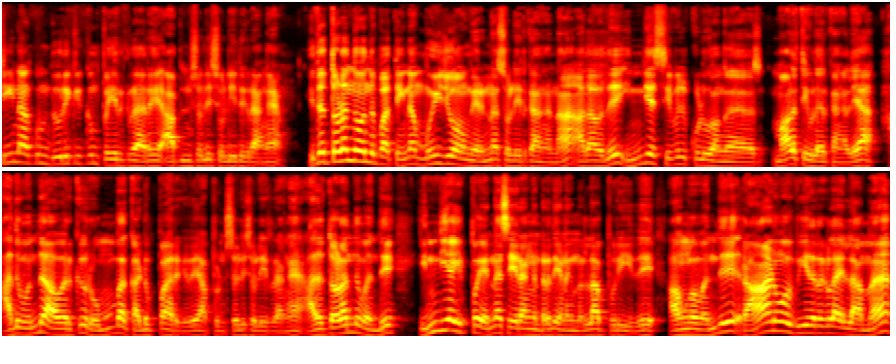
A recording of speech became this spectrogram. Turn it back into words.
சீனாக்கும் துருக்கிக்கும் போயிருக்கிறாரு அப்படின்னு சொல்லி சொல்லியிருக்கிறாங்க இதை தொடர்ந்து வந்து பார்த்தீங்கன்னா முய்ஜு அவங்க என்ன சொல்லியிருக்காங்கன்னா அதாவது இந்திய சிவில் குழு அங்கே மாலத்தீவில் இருக்காங்க இல்லையா? அது வந்து அவருக்கு ரொம்ப கடுப்பாக இருக்குது அப்படின்னு சொல்லி சொல்லியிருக்காங்க. அதை தொடர்ந்து வந்து இந்தியா இப்போ என்ன செய்கிறாங்கன்றது எனக்கு நல்லா புரியுது. அவங்க வந்து இராணுவ வீரர்களாக இல்லாமல்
